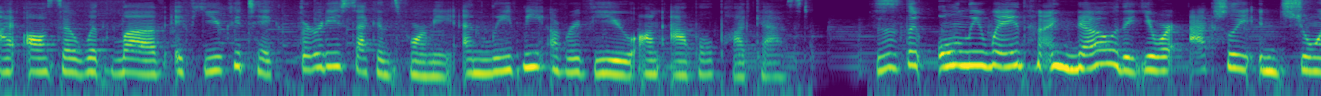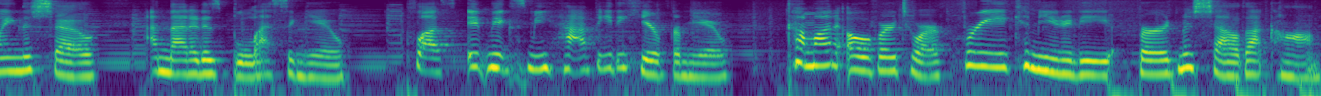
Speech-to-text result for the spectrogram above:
I also would love if you could take 30 seconds for me and leave me a review on Apple Podcast. This is the only way that I know that you are actually enjoying the show and that it is blessing you. Plus, it makes me happy to hear from you. Come on over to our free community, byrdmichelle.com,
